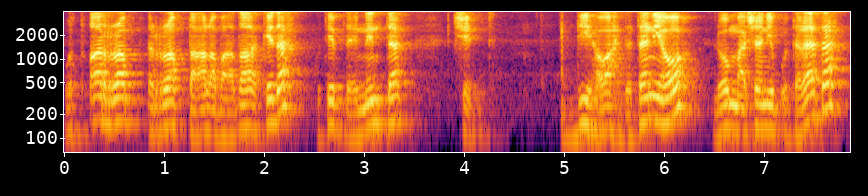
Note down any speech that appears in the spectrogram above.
وتقرب الربطه على بعضها كده وتبدأ ان انت تشد. اديها واحدة تانية اهو اللي هم عشان يبقوا ثلاثة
